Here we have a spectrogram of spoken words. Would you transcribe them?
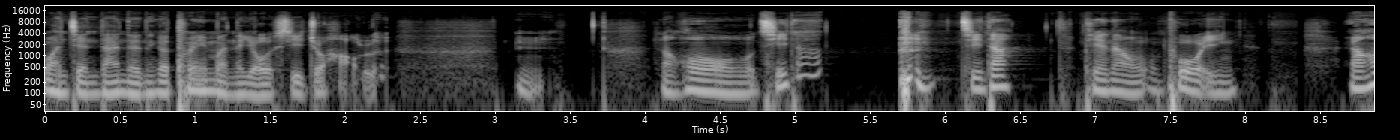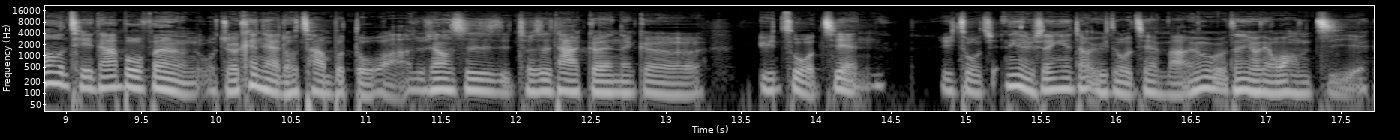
玩简单的那个推门的游戏就好了。嗯，然后其他其他，天哪，我破音。然后其他部分我觉得看起来都差不多啊，就像是就是他跟那个宇佐健。宇佐健那个女生应该叫宇佐健吧，因为我真的有点忘记耶。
